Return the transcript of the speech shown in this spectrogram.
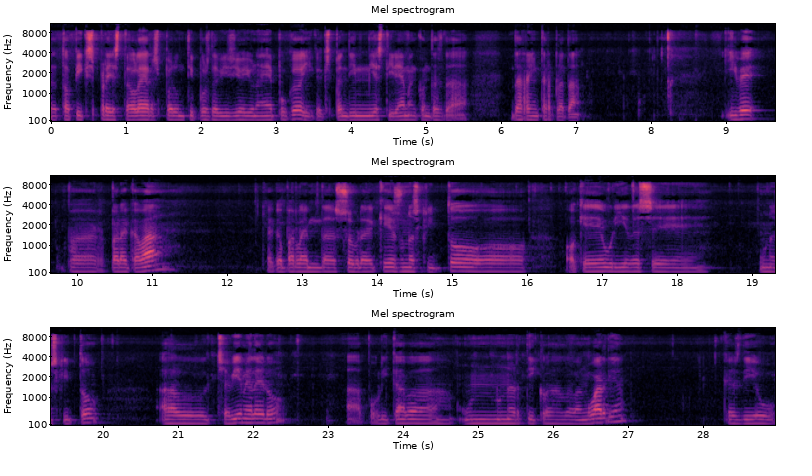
de tòpics preestablerts per un tipus de visió i una època i que expandim i estirem en comptes de, de reinterpretar. I bé, per, per acabar, ja que parlem de sobre què és un escriptor o, o què hauria de ser un escriptor, el Xavier Melero eh, publicava un, un article de Vanguardia que es diu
